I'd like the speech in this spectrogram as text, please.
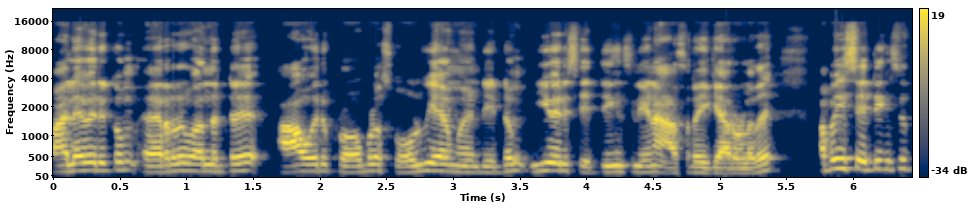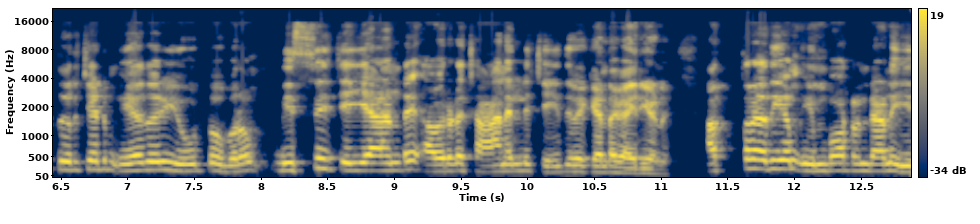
പലവർക്കും എറർ വന്നിട്ട് ആ ഒരു പ്രോബ്ലം സോൾവ് ചെയ്യാൻ വേണ്ടിയിട്ടും ഈ ഒരു സെറ്റിങ്സിനെയാണ് ആശ്രയിക്കാറുള്ളത്. അപ്പോൾ ഈ സെറ്റിങ്സ് തീർച്ചയായിട്ടും ഏതൊരു യൂട്യൂബറും മിസ് ചെയ്യാണ്ട് അവരുടെ ചാനലിൽ ചെയ്തു വെക്കേണ്ട കാര്യമാണ്. അത്രയധികം ഇമ്പോർട്ടന്റ് ആണ് ഈ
